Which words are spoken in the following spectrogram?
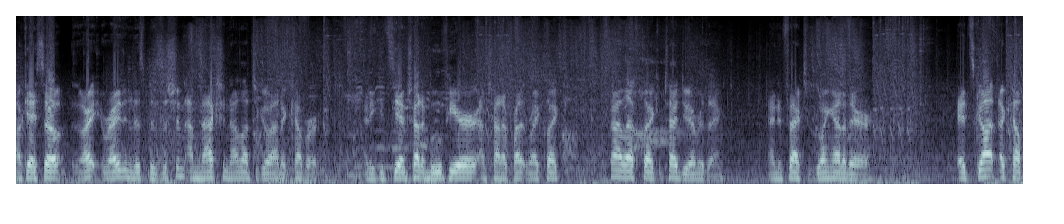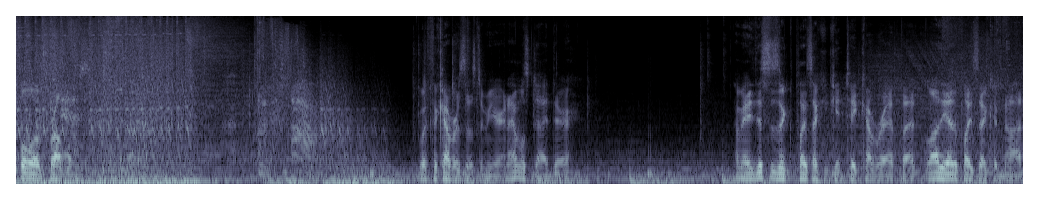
Okay, so right, right in this position, I'm actually not allowed to go out of cover. And you can see I'm trying to move here. I'm trying to right click, try to left click, try to do everything. And in fact, going out of there, it's got a couple of problems with the cover system here, and I almost died there. I mean, this is a place I could get, take cover at, but a lot of the other places I could not.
